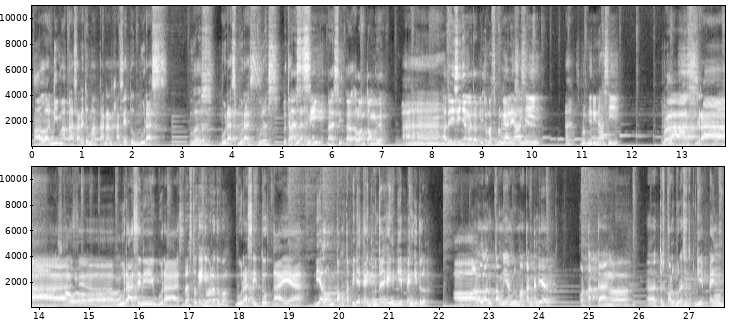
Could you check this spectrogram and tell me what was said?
Kalau di Makassar itu makanan khasnya tuh buras. Buras. Buras buras. buras Lu tau buras Nasi, nasi, eh, lontong ya. Ah, Ada isinya nggak tapi? itu mah sebelum Nggak ada isinya. Hah? sebelum jadi nasi Beras. Beras. Allah. Ya, Buras ini buras. beras tuh kayak gimana tuh bang Buras itu kayak dia lontong tapi dia kayak bentuknya kayak gepeng gitu loh. Oh, Kalau lontong yang lu makan kan dia kotak kan. Ah, Eh, terus kalau buras itu gepeng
